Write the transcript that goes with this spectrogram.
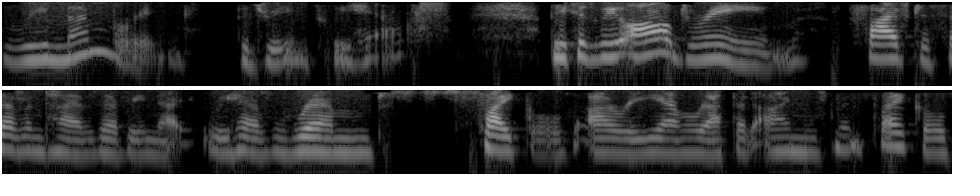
remembering the dreams we have. Because we all dream five to seven times every night. We have REM cycles, REM, rapid eye movement cycles.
